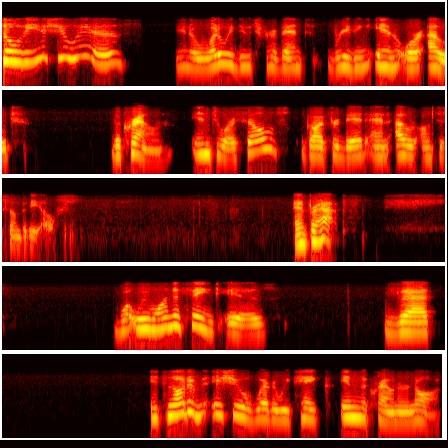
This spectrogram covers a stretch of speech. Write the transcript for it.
So the issue is, you know, what do we do to prevent breathing in or out the crown into ourselves, God forbid, and out onto somebody else? And perhaps what we want to think is that it's not an issue of whether we take in the crown or not.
